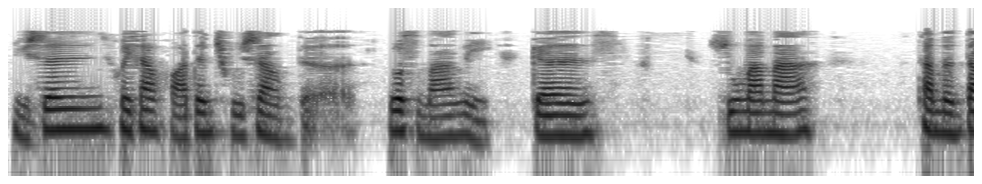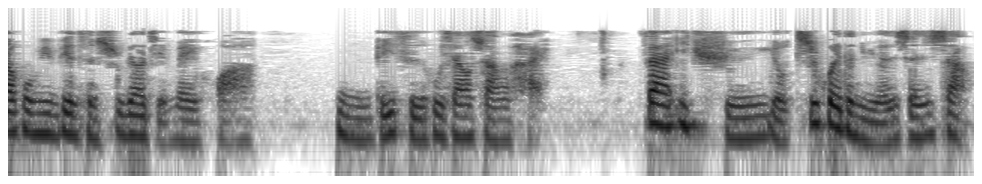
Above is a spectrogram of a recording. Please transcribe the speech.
女生会像华灯初上的 Rose 妈咪跟苏妈妈，她们到后面变成塑料姐妹花？嗯，彼此互相伤害，在一群有智慧的女人身上，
